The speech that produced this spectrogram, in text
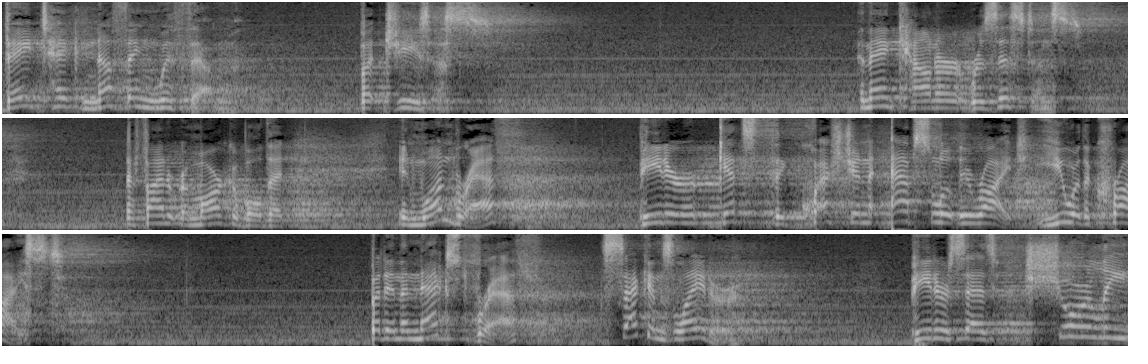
They take nothing with them but Jesus. And they encounter resistance. I find it remarkable that in one breath, Peter gets the question absolutely right. You are the Christ. But in the next breath, seconds later, Peter says, Surely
